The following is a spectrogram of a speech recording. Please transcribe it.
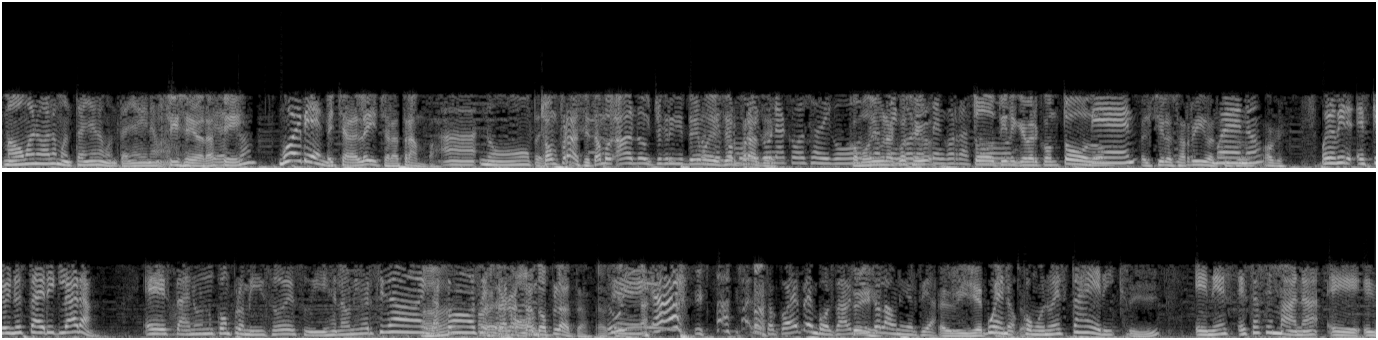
Mahoma no va a la montaña, la montaña viene a Mahoma. Sí, señora, ¿Cierto? sí. Muy bien. Echa la ley, echa la trampa. Ah, no, pero... Son frases, estamos... Ah, no, yo creí que Porque que ser como frases. digo una cosa, digo Como otra, digo una tengo, cosa, no digo, tengo razón. todo tiene que ver con todo. Bien. El cielo es arriba, el Bueno. piso... Ok. Bueno, mire, es que hoy no está Eric Lara. Está en un compromiso de su hija en la universidad y la Ah, cosa. y está la gastando cosa. plata. Sí, ah, le tocó desembolsar Sí. a la universidad. El billetito. Bueno, como no está Eric, Sí. En es- esta semana eh, eh,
